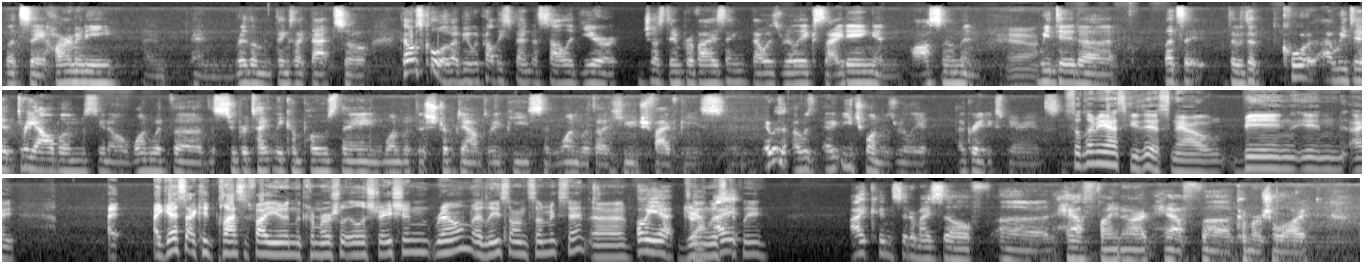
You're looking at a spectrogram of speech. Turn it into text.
let's say, harmony and and rhythm and things like that. So that was cool. I mean, we probably spent a solid year just improvising. That was really exciting and awesome, and yeah. we did uh let's say the the core uh, we did three albums you know one with the the super tightly composed thing one with the stripped down three piece and one with a huge five piece and it was i was each one was really a, a great experience So let me ask you this now: being in, I, I, guess I could classify you in the commercial illustration realm, at least on some extent, uh, oh yeah journalistically. yeah, I, I consider myself uh half fine art half uh commercial art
